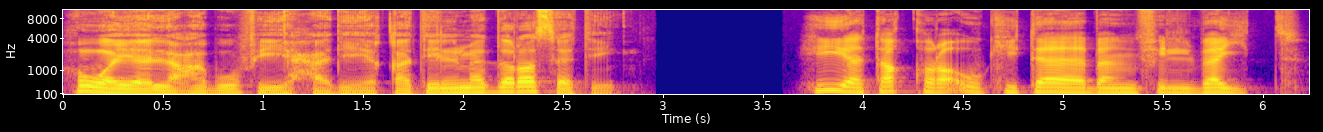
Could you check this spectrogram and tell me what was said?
هو يلعب في حديقة المدرسة. هي تقرأ كتابا في البيت.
